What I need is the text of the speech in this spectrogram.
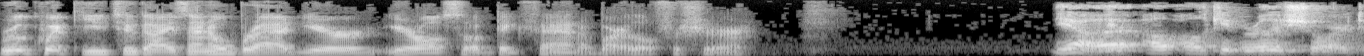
real quick, you two guys. I know Brad, you're you're also a big fan of Barlow for sure. Yeah, I'll, I'll keep it really short.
